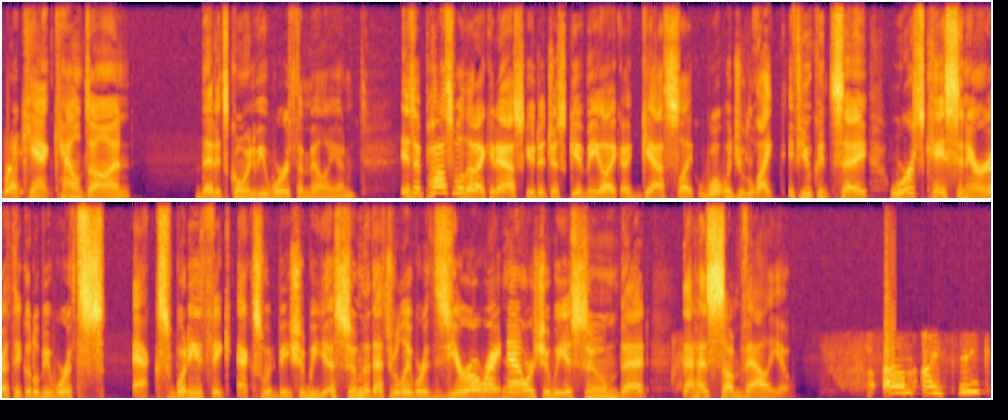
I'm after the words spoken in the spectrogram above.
Right. We can't count on that it's going to be worth a million. Is it possible that I could ask you to just give me like a guess? Like, what would you like if you could say worst case scenario? I think it'll be worth X? What do you think X would be? Should we assume that that's really worth zero right now, or should we assume that that has some value? Um, I think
